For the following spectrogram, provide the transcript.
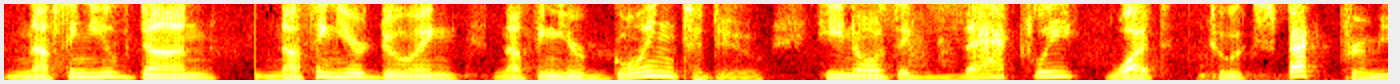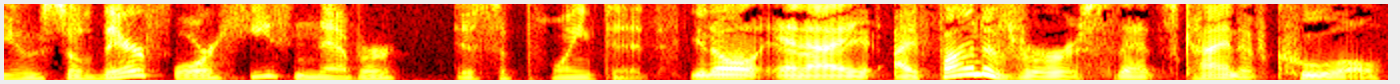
Nothing you've done, nothing you're doing, nothing you're going to do. He knows exactly what to expect from you. So therefore, He's never disappointed. You know, and I, I found a verse that's kind of cool.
